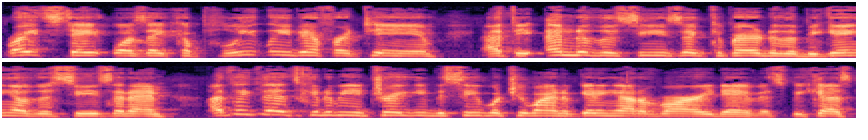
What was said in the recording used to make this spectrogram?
Wright State was a completely different team at the end of the season compared to the beginning of the season. And I think that's going to be intriguing to see what you wind up getting out of Mari Davis because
